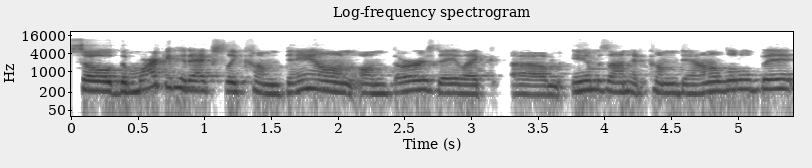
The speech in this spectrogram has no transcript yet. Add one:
so the market had actually come down on Thursday, like um, Amazon had come down a little bit.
